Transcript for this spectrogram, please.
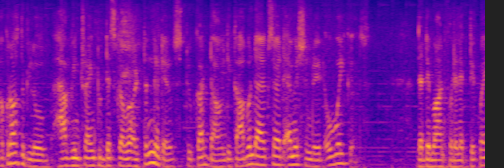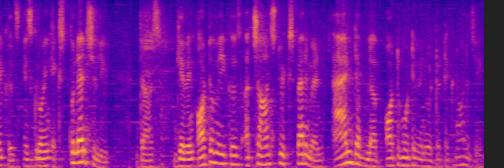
across the globe have been trying to discover alternatives to cut down the carbon dioxide emission rate of vehicles. The demand for electric vehicles is growing exponentially, thus giving automakers a chance to experiment and develop automotive inverter technology.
